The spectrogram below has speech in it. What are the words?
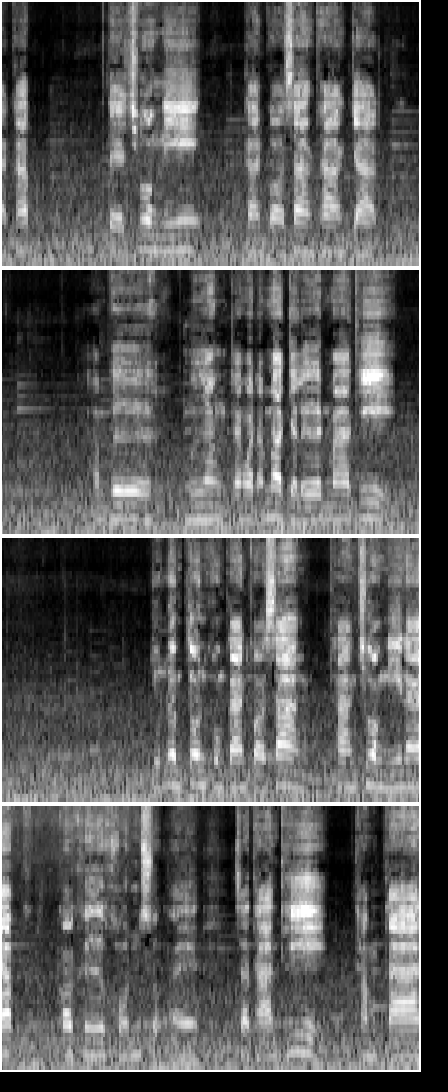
นะครับ แต่ช่วงนี้การก่อสร้างทางจากอำเภอเมืองจังหวัดอำนาจเจริญมาที่จุดเริ่มต้นโครงการก่อสร้างทางช่วงนี้นะครับ ก็คือขนสเอ่อสถานที่ทำการ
